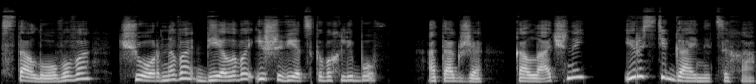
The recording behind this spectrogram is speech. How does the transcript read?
столового, черного, белого и шведского хлебов а также калачный и растягайный цеха.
